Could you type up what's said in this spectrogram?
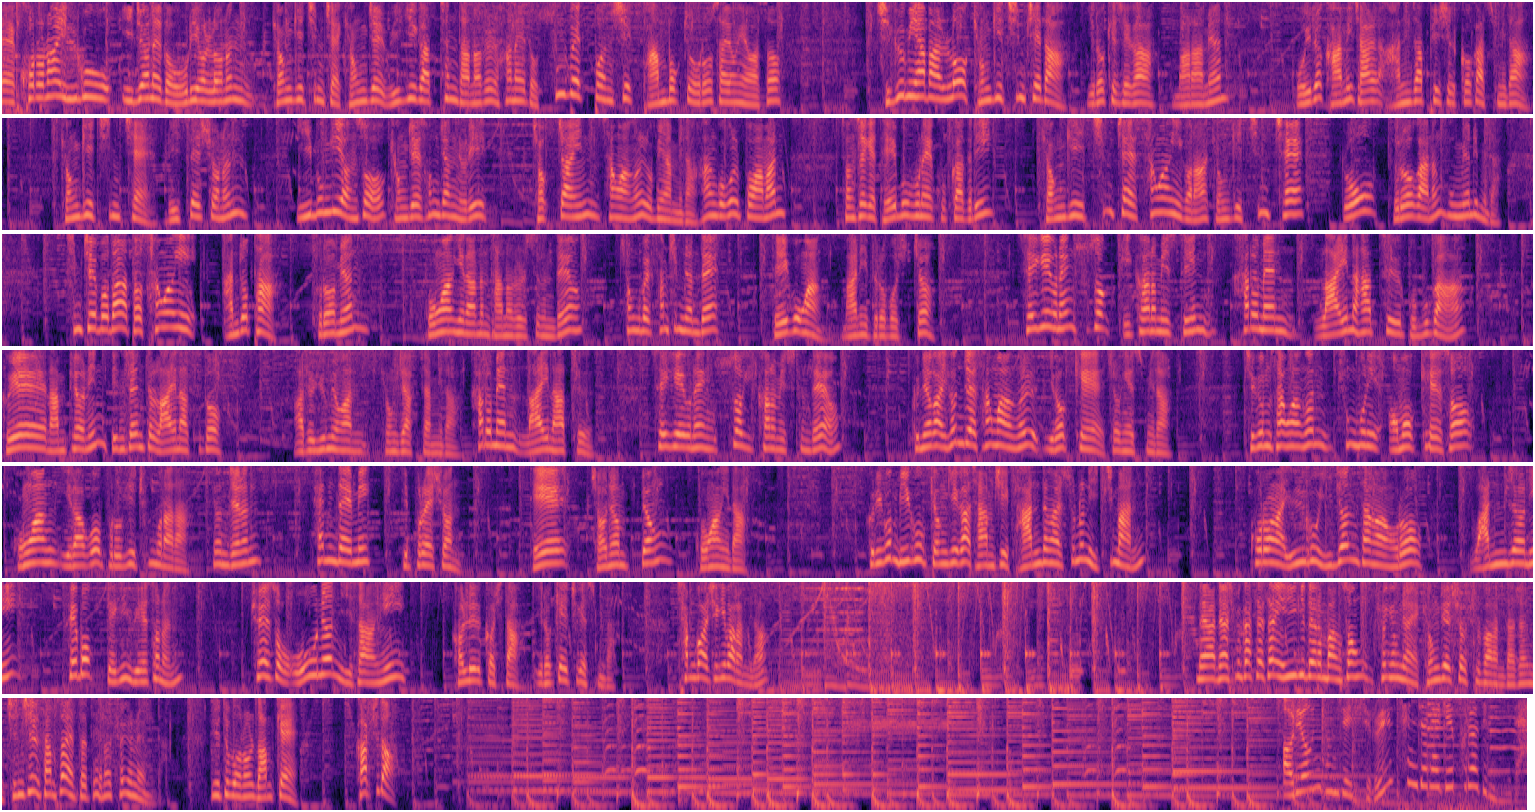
네, 코로나19 이전에도 우리 언론은 경기 침체, 경제 위기 같은 단어를 한 해도 수백 번씩 반복적으로 사용해와서 지금이야말로 경기 침체다. 이렇게 제가 말하면 오히려 감이 잘 안 잡히실 것 같습니다. 경기 침체, 리세션은 2분기 연속 경제 성장률이 적자인 상황을 의미합니다. 한국을 포함한 전 세계 대부분의 국가들이 경기 침체 상황이거나 경기 침체로 들어가는 국면입니다. 침체보다 더 상황이 안 좋다. 그러면 공황이라는 단어를 쓰는데요. 1930년대 대공황 많이 들어보셨죠? 세계은행 수석 economist인 카르멘 라인하트 부부가 그의 남편인 빈센트 라인하트도 아주 유명한 경제학자입니다. 카르멘 라인하트 세계은행 수석 이카노미스트인데요. 그녀가 현재 상황을 이렇게 정의했습니다. 지금 상황은 충분히 엄혹해서 공황이라고 부르기 충분하다. 현재는 팬데믹 디프레션, 대전염병 공황이다. 그리고 미국 경기가 잠시 반등할 수는 있지만 코로나19 이전 상황으로 완전히 회복되기 위해서는 최소 5년 이상이 걸릴 것이다. 이렇게 예측했습니다. 참고하시기 바랍니다. 네, 안녕하십니까. 세상에 이익이 되는 방송 최경련의 경제쇼 출발합니다. 저는 진실탐사 엔터테이너 최경련입니다. 유튜브 오늘도 함께 갑시다. 어려운 경제 이슈를 친절하게 풀어드립니다.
